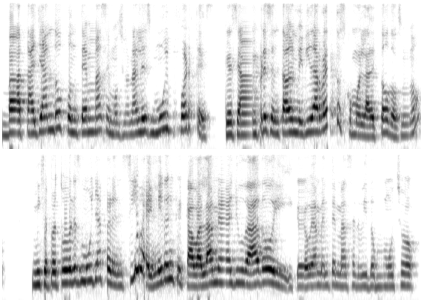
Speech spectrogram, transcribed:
batallando con temas emocionales muy fuertes que se han presentado en mi vida, retos como la de todos, ¿no? Me dice, pero tú eres muy aprensiva y miren que Kabbalah me ha ayudado y, que obviamente me ha servido mucho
